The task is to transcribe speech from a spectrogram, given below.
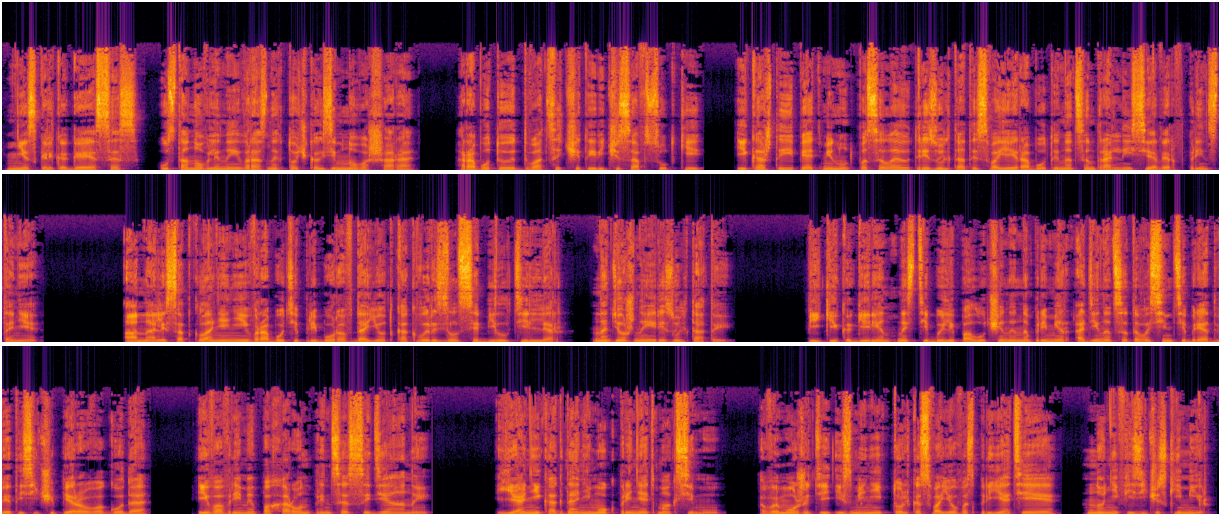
Несколько ГСС, установленные в разных точках земного шара, работают 24 часа в сутки и каждые 5 минут посылают результаты своей работы на центральный сервер в Принстоне. Анализ отклонений в работе приборов дает, как выразился Билл Тиллер, надежные результаты. Пики когерентности были получены, например, 11 сентября 2001 года и во время похорон принцессы Дианы. Я никогда не мог принять максимум. Вы можете изменить только свое восприятие, но не физический мир.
